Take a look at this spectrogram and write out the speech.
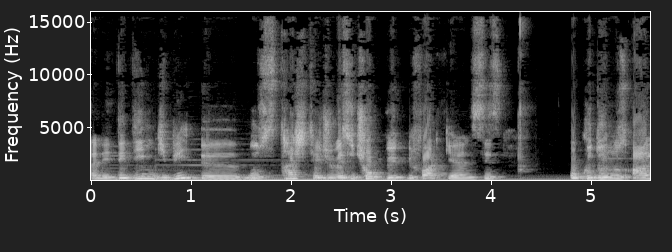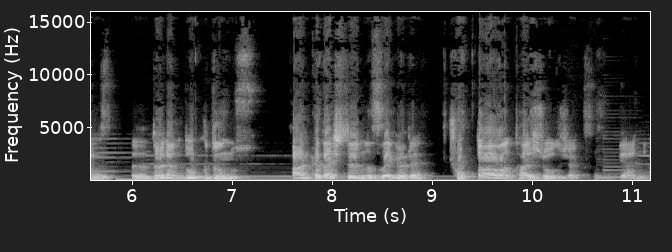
hani dediğim gibi e, bu staj tecrübesi çok büyük bir fark yani siz okuduğunuz aynı e, dönemde okuduğunuz arkadaşlarınıza göre çok daha avantajlı olacaksınız. Yani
